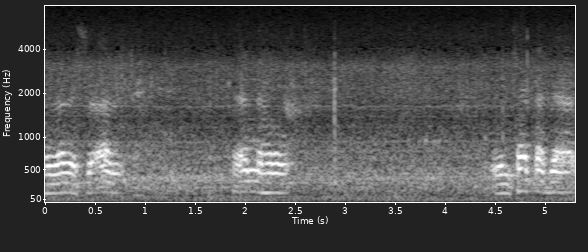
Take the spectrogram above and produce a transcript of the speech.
هذا السؤال. كأنه انتقد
